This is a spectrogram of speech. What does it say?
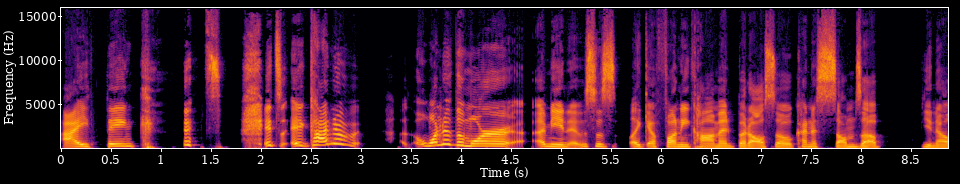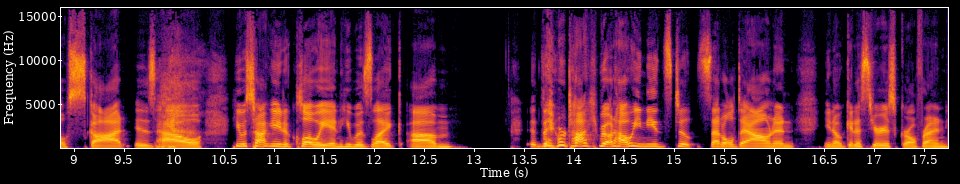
I think it's it's it kind of one of the more I mean, it was like a funny comment, but also kind of sums up, you know, Scott is how he was talking to Khloé and he was like, um, they were talking about how he needs to settle down and, you know, get a serious girlfriend.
